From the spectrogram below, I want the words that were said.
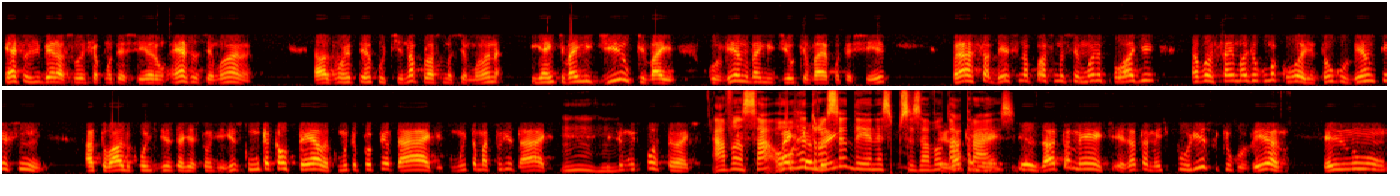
essas liberações que aconteceram essa semana, elas vão repercutir na próxima semana e a gente vai medir o que vai, o governo vai medir o que vai acontecer para saber se na próxima semana pode avançar em mais alguma coisa. Então, o governo tem, assim, atuar do ponto de vista da gestão de risco com muita cautela, com muita propriedade, com muita maturidade. Uhum. Isso é muito importante. Avançar Mas ou retroceder, também, né? Se precisar voltar atrás. Exatamente, exatamente. Por isso que o governo ele não,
